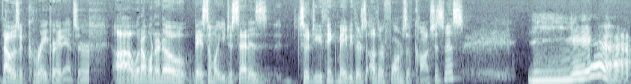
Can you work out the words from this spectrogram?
that was a great, great answer. Uh, what I want to know, based on what you just said, is so do you think maybe there's other forms of consciousness? Yeah.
